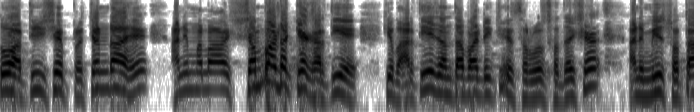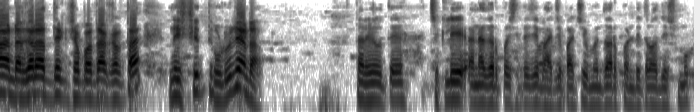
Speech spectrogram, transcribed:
तो अतिशय प्रचंड आहे. आणि मला शंभर टक्के खात्री आहे की भारतीय जनता पार्टीचे सर्व सदस्य आणि मी स्वतः नगराध्यक्षपदाकरता निश्चित निवडून येणार. तर हे होते. चिखली नगर परिषदेचे भाजपाचे उमेदवार पंडितराव देशमुख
